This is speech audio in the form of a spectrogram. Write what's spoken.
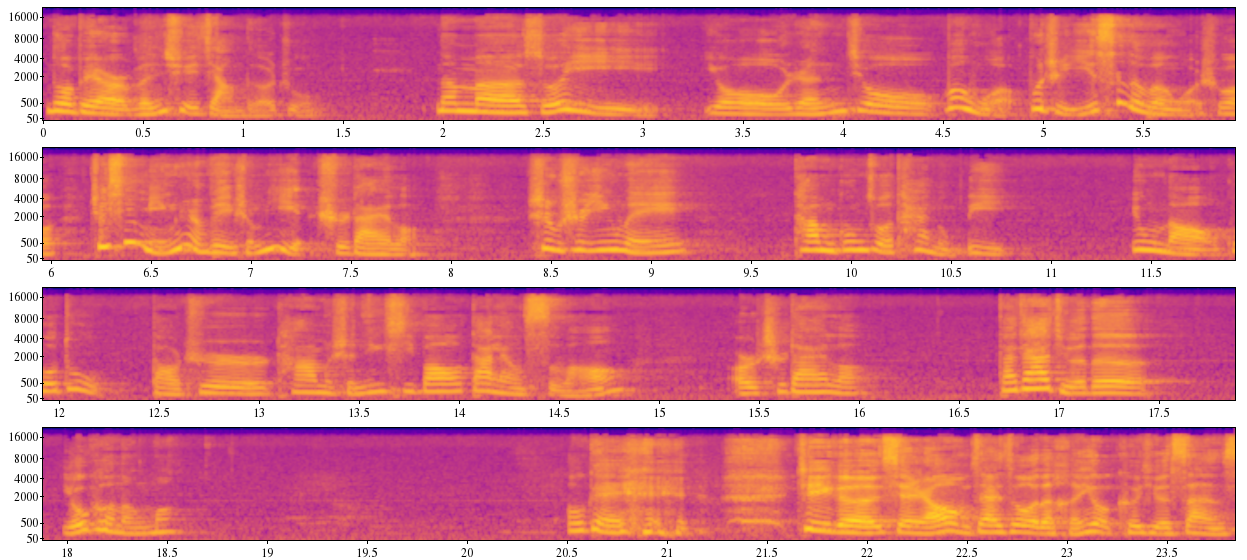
诺贝尔文学奖得主。那么，所以有人就问我，不止一次的问我说：“这些名人为什么也痴呆了？是不是因为？”他们工作太努力，用脑过度，导致他们神经细胞大量死亡，而痴呆了。大家觉得有可能吗？OK，这个显然我们在座的很有科学 sense。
